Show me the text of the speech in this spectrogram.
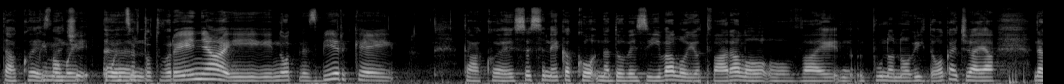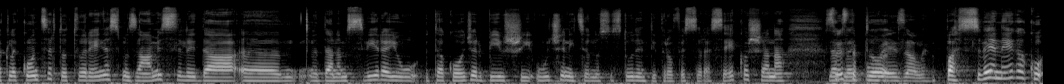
Tako je. Imamo znači, i koncert otvorenja i notne zbirke i tako je, sve se nekako nadovezivalo i otvaralo ovaj, puno novih događaja. Dakle, koncert otvorenja smo zamislili da, da nam sviraju također bivši učenici, odnosno studenti profesora Sekošana. Sve dakle, ste povezali? Pa sve nekako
